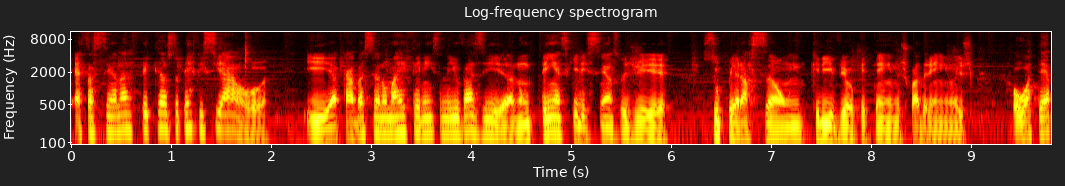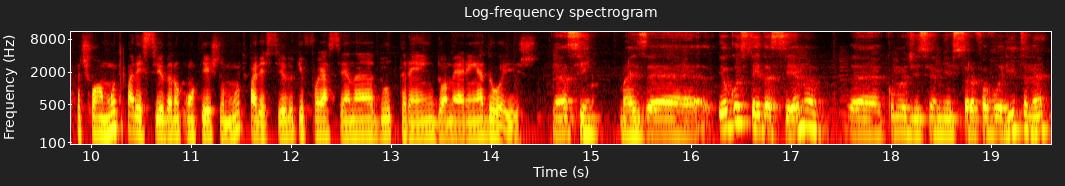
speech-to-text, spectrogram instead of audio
essa cena fica superficial e acaba sendo uma referência meio vazia. Não tem aquele senso de superação incrível que tem nos quadrinhos. Ou até de forma muito parecida, num contexto muito parecido, que foi a cena do trem do Homem-Aranha 2. É, sim. Mas é, eu gostei da cena, é, como eu disse, é a minha história favorita, né?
